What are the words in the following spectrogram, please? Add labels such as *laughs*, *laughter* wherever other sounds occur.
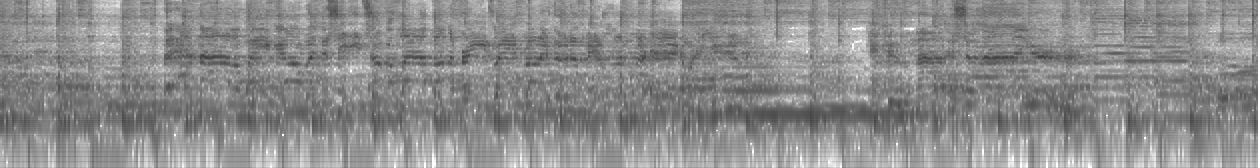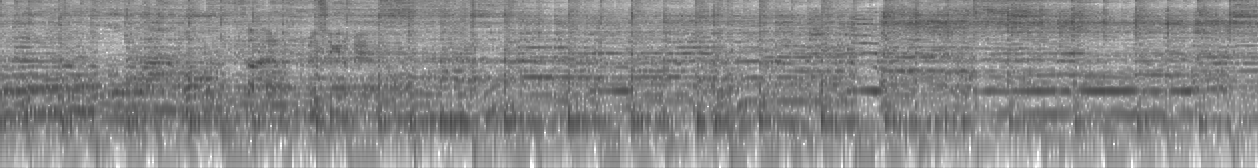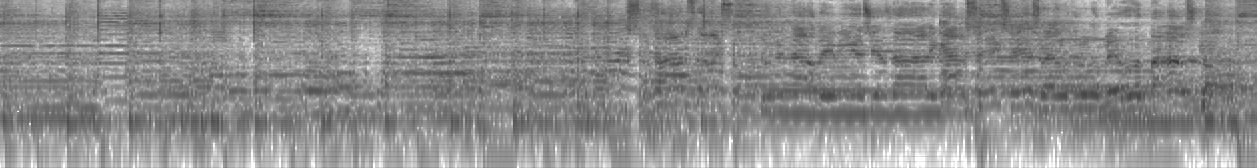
Inch right through the middle of my skull.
